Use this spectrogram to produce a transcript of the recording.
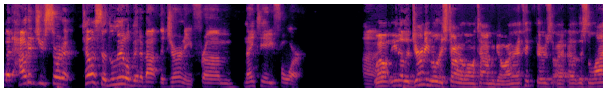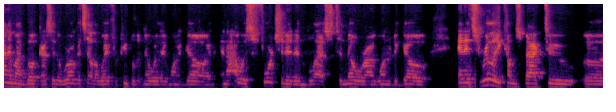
but how did you sort of tell us a little bit about the journey from 1984 um, well, you know, the journey really started a long time ago. And I think there's a, uh, there's a line in my book. I said the world gets out of the way for people that know where they want to go. And, and I was fortunate and blessed to know where I wanted to go. And it's really comes back to uh,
